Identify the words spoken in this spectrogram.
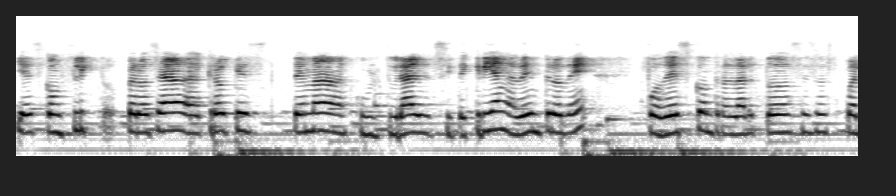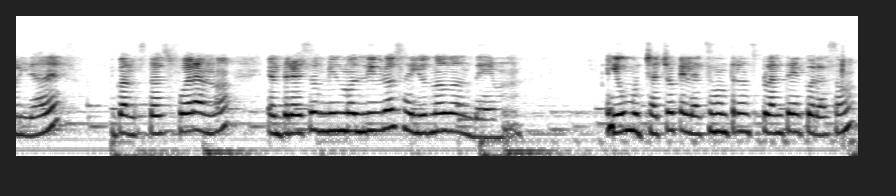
y es conflicto. Pero, o sea, creo que es tema cultural. Si te crían adentro de, podés controlar todas esas cualidades. Cuando estás fuera, ¿no? Entre esos mismos libros hay uno donde mm, hay un muchacho que le hacen un trasplante de corazón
